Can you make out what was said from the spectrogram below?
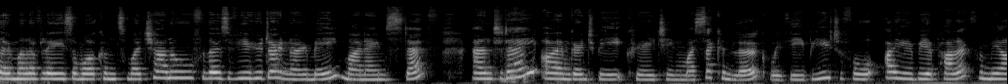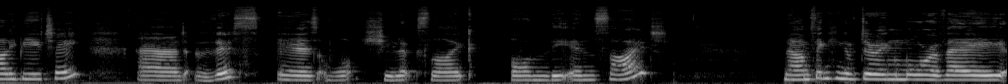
Hello my lovelies and welcome to my channel. For those of you who don't know me, my name's Steph and today I am going to be creating my second look with the beautiful Ayubia palette from Myali Beauty and this is what she looks like on the inside. Now I'm thinking of doing more of a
